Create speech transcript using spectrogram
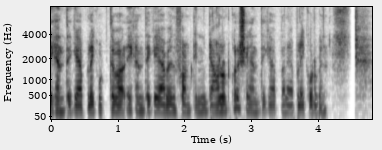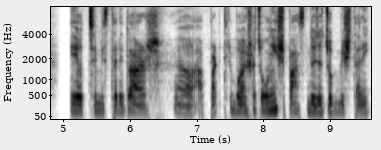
এখান থেকে অ্যাপ্লাই করতে পার, এখান থেকে আবেদন ফর্মটি ডাউনলোড করে সেখান থেকে আপনারা অ্যাপ্লাই করবেন। এই হচ্ছে বিস্তারিত। আর প্রার্থীর বয়স হচ্ছে উনিশ পাঁচ দু হাজার চব্বিশ তারিখ।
